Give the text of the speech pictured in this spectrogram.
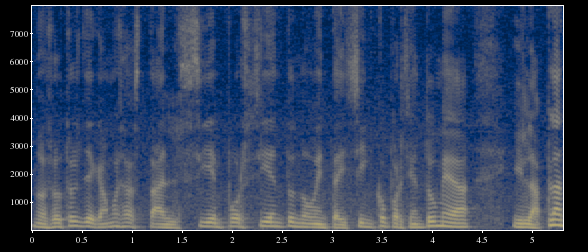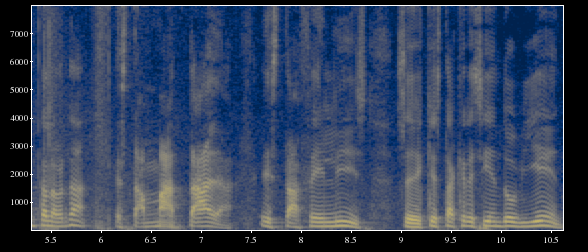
nosotros llegamos hasta el 100%, 95% de humedad y la planta, la verdad, está matada, está feliz, se ve que está creciendo bien,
